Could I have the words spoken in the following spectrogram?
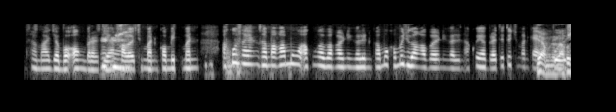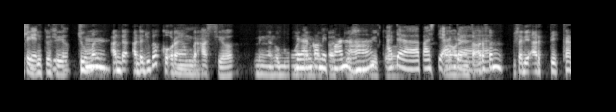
sama aja bohong berarti ya kalau cuman komitmen aku sayang sama kamu aku nggak bakal ninggalin kamu kamu juga nggak boleh ninggalin aku ya berarti itu cuman kayak ya menurut aku kayak bullshit gitu, sih. Cuman Hmm. ada ada juga kok orang yang Hmm. berhasil dengan hubungan Dengan tanpa komitmen, status ah. gitu. ada pasti Orang-orang ada yang taaruf kan bisa diartikan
